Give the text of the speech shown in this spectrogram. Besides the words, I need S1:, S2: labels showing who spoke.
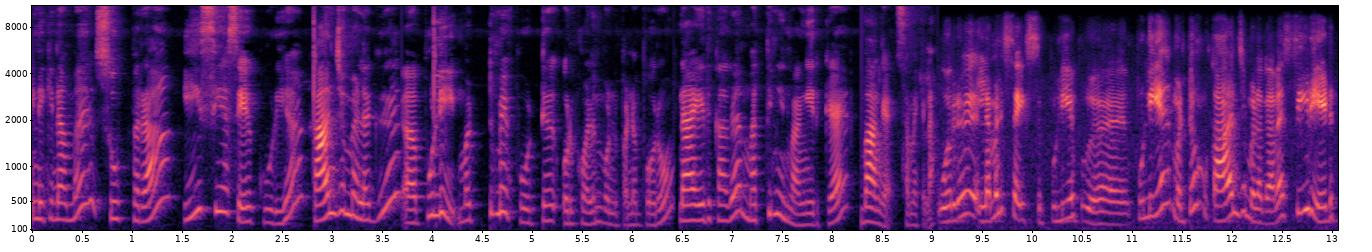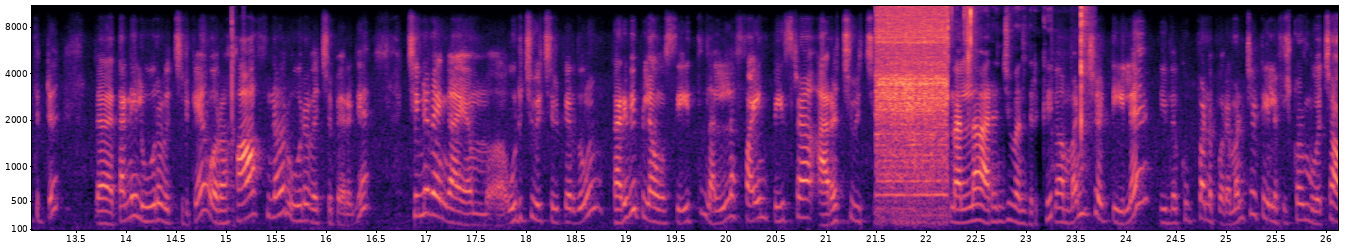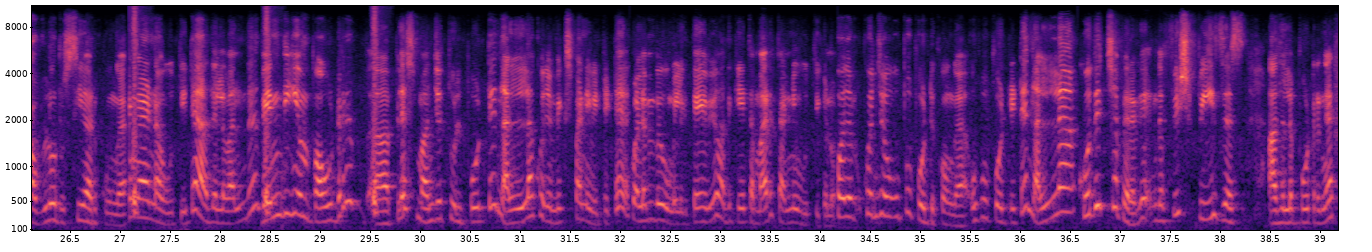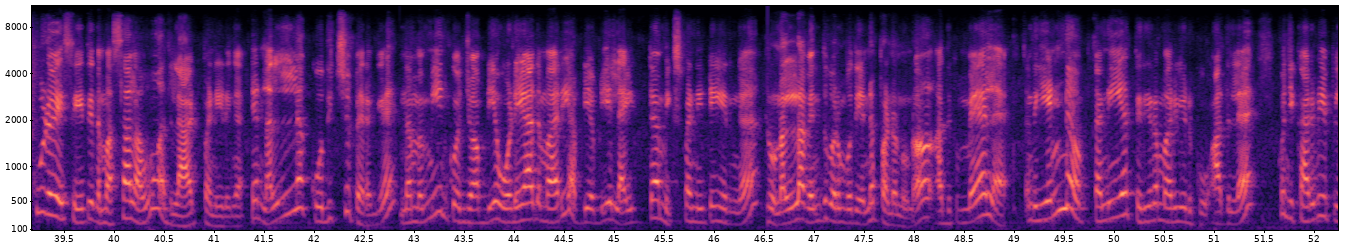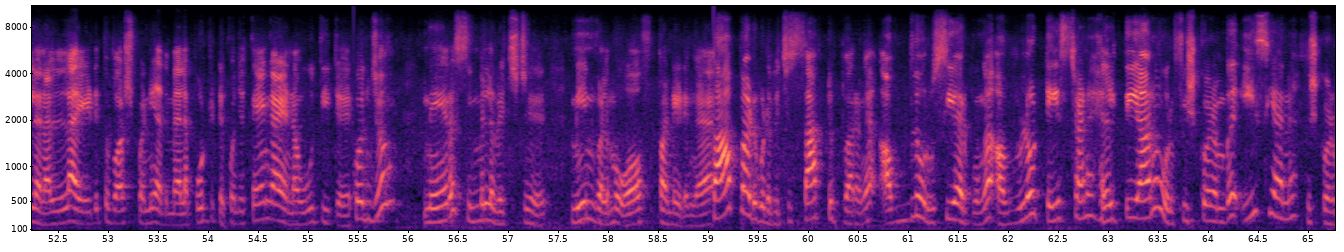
S1: இன்னைக்கு நம்ம சூப்பரா ஈஸியா செய்யக்கூடிய காஞ்ச மிளகு புளி மட்டுமே போட்டு ஒரு குழம்பு ஒன்று பண்ண போறோம். நான் இதுக்காக மத்தி மீன் வாங்கியிருக்கேன். வாங்க சமைக்கலாம்.
S2: ஒரு லெமன் சைஸ் புளிய புளிய மட்டும் காஞ்ச மிளகாவை சீடு எடுத்துட்டு தண்ணியில் ஊற வச்சிருக்கேன். ஒரு ஹாஃப் அன் ஹவர் ஊற வச்ச பிறகு சின்ன வெங்காயம் உரிச்சு வச்சிருக்கிறதும் கறிவேப்பிலாவும் சேர்த்து நல்லா ஃபைன் பேஸ்டா அரைச்சு வச்சு
S1: நல்லா அரைஞ்சு வந்திருக்கு.
S2: நான் மண் சட்டியில இதை குக் பண்ண போறேன். மண் சட்டியில ஃபிஷ் குழம்பு வச்சா அவ்வளோ ருசியா இருக்குங்க. வெங்காயம் எண்ணெய் ஊத்திட்டு அதுல வந்து வெந்தயம் பவுடர் பிளஸ் மஞ்சத்தூள் போட்டு நல்லா கொஞ்சம் மிக்ஸ் பண்ணி விட்டுட்டு குழம்பு உங்களுக்கு தேவையோ அதுக்கேத்த மாதிரி தண்ணி ஊத்திக்கணும். கொஞ்சம் கொஞ்சம் உப்பு போட்டுக்கோங்க. உப்பு போட்டுட்டு நல்லா கொதிச்ச பிறகு இந்த ஃபிஷ் பீசஸ் அதுல போட்டுருங்க. கூடவே சேர்த்து இந்த மசாலாவும் அதுல ஆட் பண்ணிடுங்க. நல்லா கொதிச்ச பிறகு நம்ம மீன் கொஞ்சம் அப்படியே உடையாத மாதிரி அப்படி அப்படியே லைட்டா மிக்ஸ் பண்ணிட்டே இருங்க. நல்லா வெந்து வரும்போது என்ன பண்ணணும்னா அதுக்கு மேல அந்த எண்ணெய் தனியா தெரியற மாதிரியும் இருக்கும். அதுல கொஞ்சம் கருவேப்பிலை நல்லா எடுத்து வாஷ் பண்ணி அது மேல போட்டுட்டு கொஞ்சம் தேங்காய் எண்ணெய் ஊத்திட்டு கொஞ்சம் நேரம் சிம்மில் வச்சுட்டு மீன் குழம்பு ஆஃப் பண்ணிடுங்க. சாப்பாடு கூட வச்சு சாப்பிட்டு பாருங்க. அவ்வளோ ருசியா இருக்குங்க. அவ்வளோ டேஸ்டான ஹெல்த்தியான ஒரு ஃபிஷ் குழம்பு ஈஸியான ஃபிஷ் குழம்பு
